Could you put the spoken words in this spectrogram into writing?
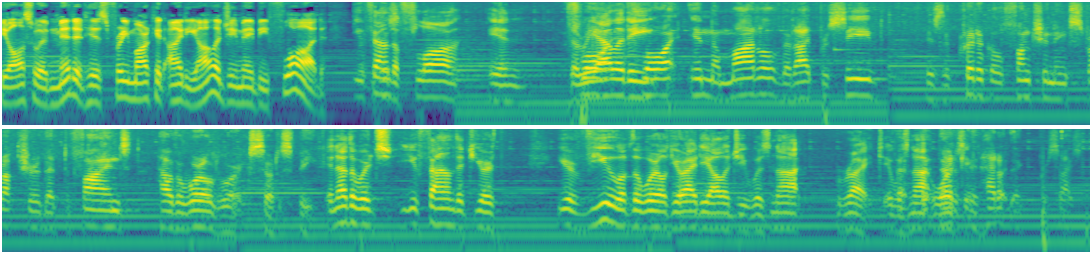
He also admitted his free market ideology may be flawed. You found a flaw in the flaw, reality. Flaw in the model that I perceived is the critical functioning structure that defines how the world works, so to speak. In other words, you found that your your view of the world, your ideology was not right. It was that, not that, working. That is, it had a, precisely.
